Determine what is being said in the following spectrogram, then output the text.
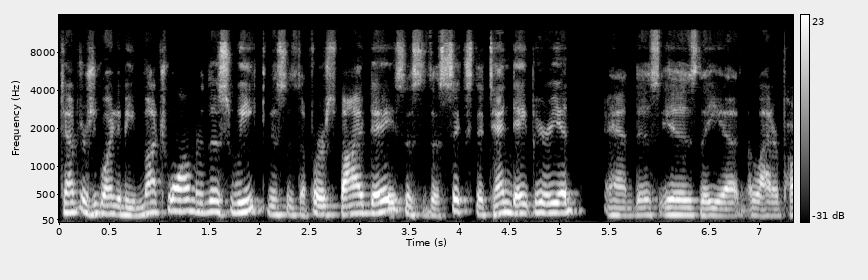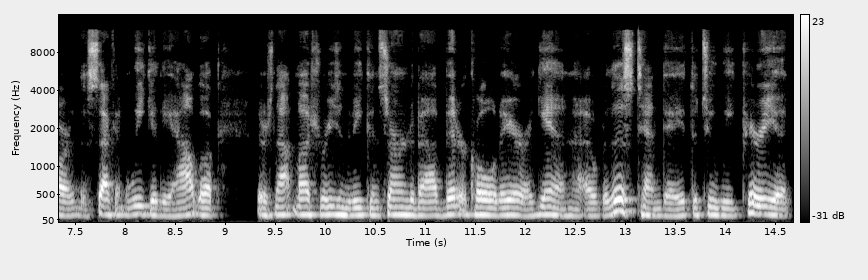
Temperatures are going to be much warmer this week. This is the first five days. This is the six to 10 day period. And this is the, uh, the latter part of the second week of the outlook. There's not much reason to be concerned about bitter cold air again over this 10 day to two week period.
